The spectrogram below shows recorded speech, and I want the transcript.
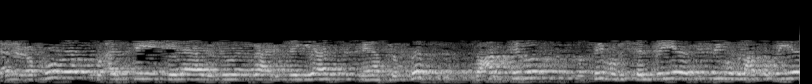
لأن العقوبة تؤدي إلى وجود فعل سيئة في نفس الطفل تعرقله تصيبه بالسلبية تصيبه بالعصبية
